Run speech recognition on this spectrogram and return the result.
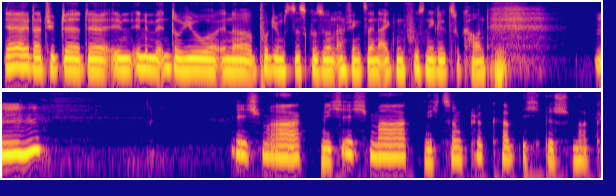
Ja, ja, der Typ, der, der in, in einem Interview, in einer Podiumsdiskussion anfängt, seine eigenen Fußnägel zu kauen. Mhm. Ich mag mich, ich mag mich. Zum Glück hab ich Geschmack.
